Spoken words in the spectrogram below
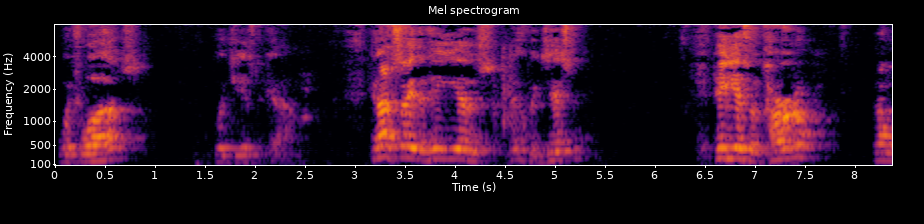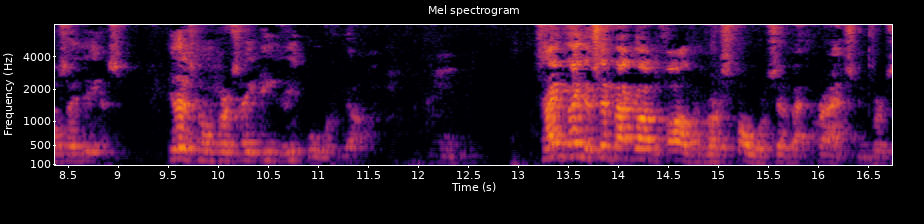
which was, which is to come. Can I say that he is self-existent? He is eternal. And I will say this. He let us know in verse 8, he's equal with God. Same thing that's said about God the Father in verse 4 said about Christ in verse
